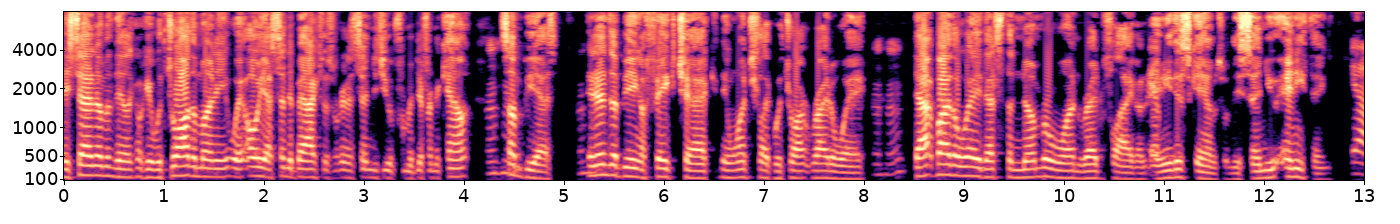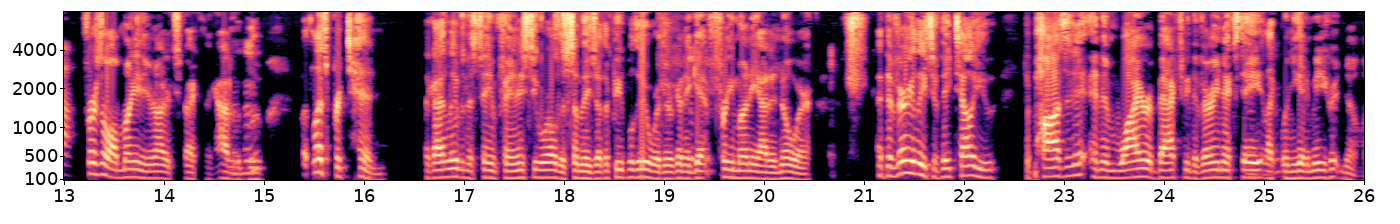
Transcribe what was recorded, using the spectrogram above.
They send them and they're like, okay, withdraw the money. Wait, oh yeah, send it back to us. We're gonna send it to you from a different account. Mhm, Some BS. Mhm. It ends up being a fake check. They want you to like withdraw it right away. mhm. That, by the way, that's the number one red flag on Yep. any of the scams when they send you anything. Yeah. First of all, money that you're not expecting, like out of the blue. But let's pretend like I live in the same fantasy world as some of these other people do, where they're going to get free money out of nowhere. At the very least, if they tell you deposit it and then wire it back to me the very next day, like Mhm. when you get a media, credit. no,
